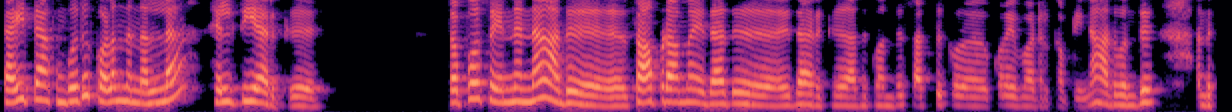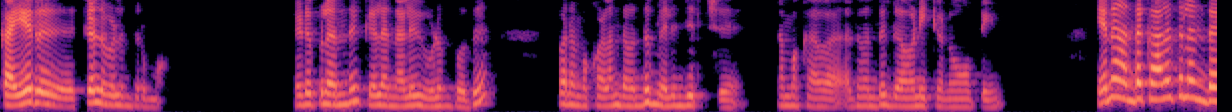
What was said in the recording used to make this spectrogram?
டைட் ஆகும்போது குழந்தை நல்லா ஹெல்த்தியா இருக்கு. சப்போஸ் என்னன்னா, அது சாப்பிடாம ஏதாவது இதா இருக்கு, அதுக்கு வந்து சத்து குற குறைபாடு இருக்கு அப்படின்னா, அது வந்து அந்த கயிறு கீழே விழுந்துருமா இடுப்புல இருந்து நழுவி விழும்போது, இப்போ நம்ம குழந்தை வந்து மெலிஞ்சிருச்சு. நமக்கு அது வந்து கவனிக்கணும் அப்படின்னு. ஏன்னா, அந்த காலத்துல இந்த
